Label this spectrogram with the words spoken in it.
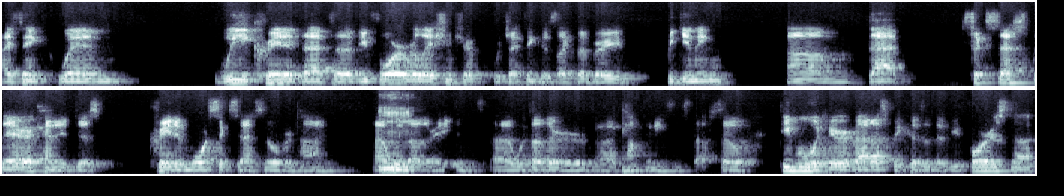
I think when we created that uh, Vuforia relationship, which I think is like the very beginning, um, that success there kind of just created more success over time uh, with Mm. other agents, uh, with other uh, companies and stuff. So people would hear about us because of the Vuforia stuff.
